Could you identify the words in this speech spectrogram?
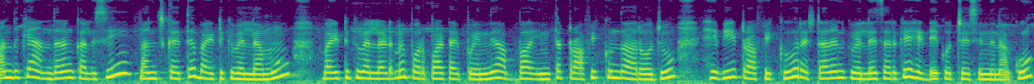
అందుకే అందరం కలిసి లంచ్కి అయితే బయటికి వెళ్ళాము. బయటికి వెళ్ళడమే పొరపాటు అయిపోయింది. అబ్బా ఇంత ట్రాఫిక్ ఉందో ఆ రోజు. Heavy traffic. రెస్టారెంట్కి వెళ్ళేసరికి హెడేక్ వచ్చేసింది నాకు.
